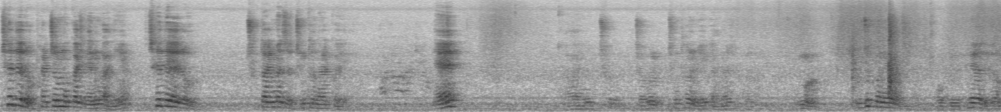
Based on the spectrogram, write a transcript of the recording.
최대로 8.5까지 되는 거 아니에요? 최대로 축 달면서 증톤할 거예요. 네? 아 이거 축 저걸 증톤을 얘기 안 하셨구나. 어머. 무조건 해야죠. 어 근데 해야죠.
